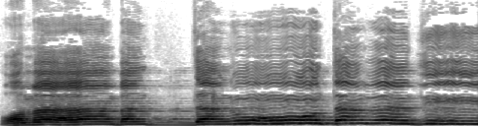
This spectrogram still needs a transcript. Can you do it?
وما بدلوا تبديلا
